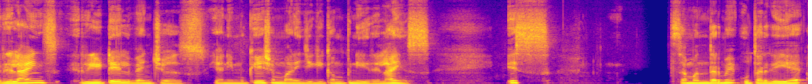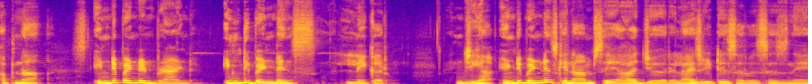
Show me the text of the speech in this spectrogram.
रिलायंस रिटेल वेंचर्स यानी मुकेश अंबानी जी की कंपनी रिलायंस इस समंदर में उतर गई है अपना इंडिपेंडेंट ब्रांड इंडिपेंडेंस लेकर। जी हाँ इंडिपेंडेंस के नाम से आज रिलायंस रिटेल सर्विसेज़ ने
